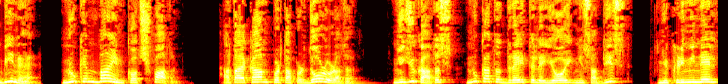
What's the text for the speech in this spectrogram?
mbi ne nuk e mbajnë kot shpatën. Ata e kanë për ta përdorur atë. Një gjykatës nuk ka të drejtë të lejojë një sadist, një kriminel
